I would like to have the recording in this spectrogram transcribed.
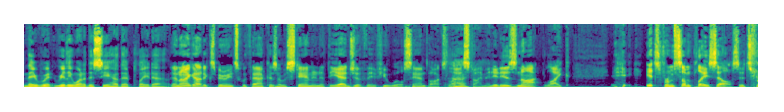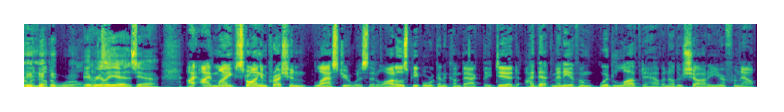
And they re- really wanted to see how that played out. And I got experience with that because I was standing at the edge of the, if you will, sandbox last Uh-huh. time, and it is not like it's from someplace else. It's from another world. It really is, yeah. I, I my strong impression last year was that a lot of those people were going to come back. They did. I bet many of them would love to have another shot a year from now.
